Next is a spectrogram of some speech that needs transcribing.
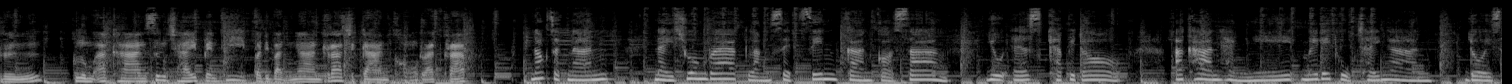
หรือกลุ่มอาคารซึ่งใช้เป็นที่ปฏิบัติงานราชการของรัฐครับ นอกจากนั้น ในช่วงแรกหลังเสร็จสิ้นการก่อสร้าง U.S. Capitol อาคารแห่งนี้ไม่ได้ถูกใช้งาน โดยส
